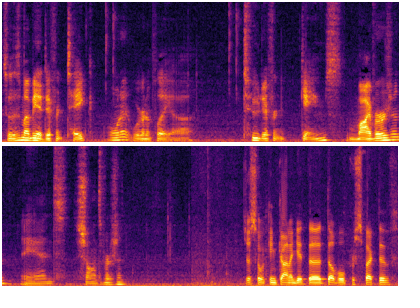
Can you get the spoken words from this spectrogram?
So this might be a different take on it. We're gonna play uh, two different games: my version and Sean's version. Just so we can kind of get the double perspective.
